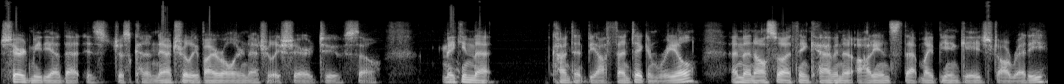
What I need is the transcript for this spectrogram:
shared media that is just kind of naturally viral or naturally shared too. So making that content be authentic and real. And then also, I think having an audience that might be engaged already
